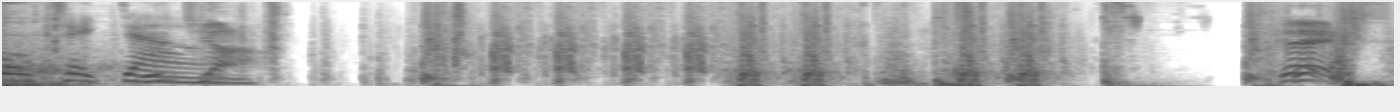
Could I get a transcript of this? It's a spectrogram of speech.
Double takedown. Good job. Thanks.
